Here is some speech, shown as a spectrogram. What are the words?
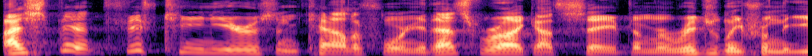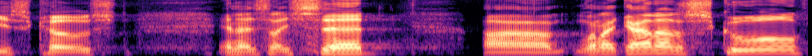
I spent 15 years in California. That's where I got saved. I'm originally from the East Coast. And as I said, uh, when I got out of school,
